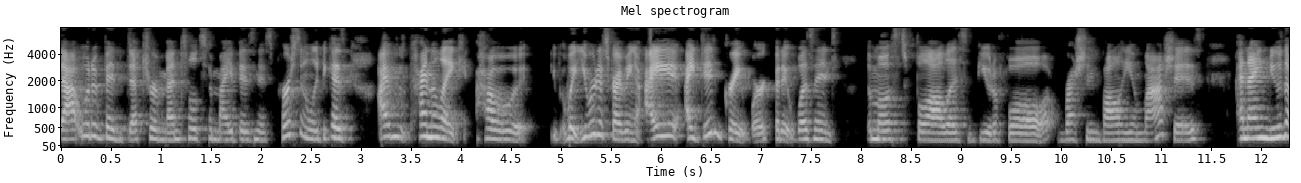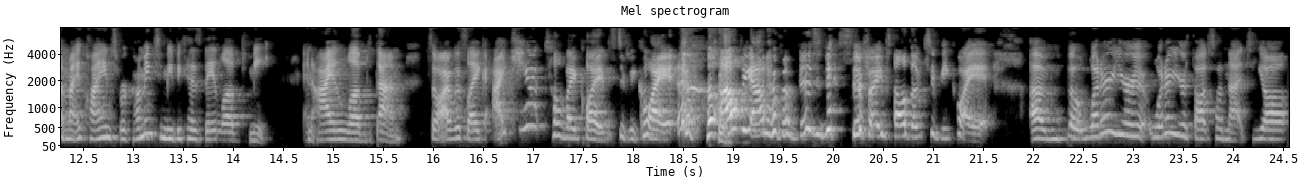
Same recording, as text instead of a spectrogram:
that would have been detrimental to my business personally because I'm kind of like how what you were describing. I I did great work, but it wasn't the most flawless, beautiful Russian volume lashes, and I knew that my clients were coming to me because they loved me and I loved them. So I was like, I can't tell my clients to be quiet. I'll be out of a business if I tell them to be quiet. Um, but what are your what are your thoughts on that? Do y'all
